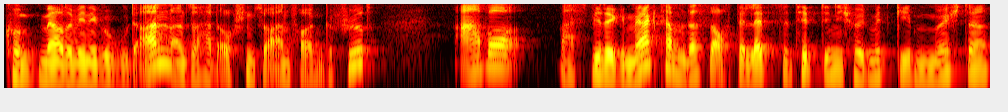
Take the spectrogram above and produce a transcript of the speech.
Kommt mehr oder weniger gut an, also hat auch schon zu Anfragen geführt. Aber was wir da gemerkt haben, das ist auch der letzte Tipp, den ich heute mitgeben möchte,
